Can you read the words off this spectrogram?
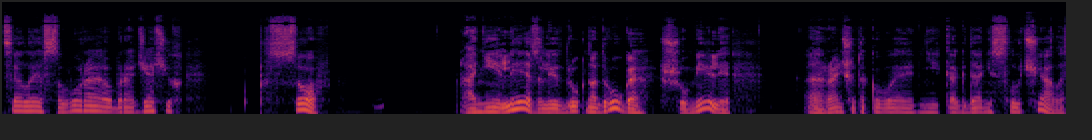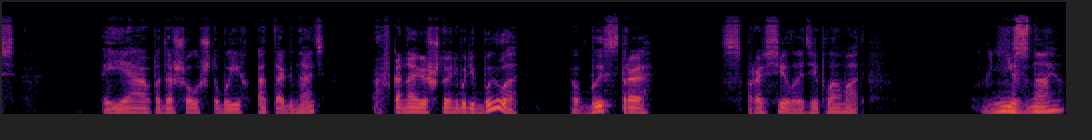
целая свора бродячих псов. Они лезли друг на друга, шумели. Раньше такого никогда не случалось. Я подошел, чтобы их отогнать, в канаве что-нибудь было? Быстро спросила дипломат. Не знаю.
